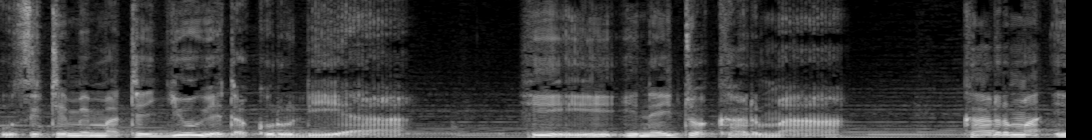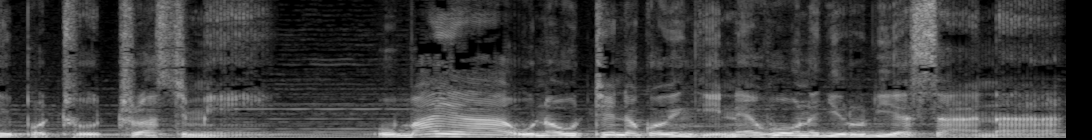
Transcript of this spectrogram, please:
Usiteme mate juu yatakurudia. Hii inaitwa karma. Karma ipo tu, trust me. Ubaya unautenda kwa wengine huwa unajirudia sana.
